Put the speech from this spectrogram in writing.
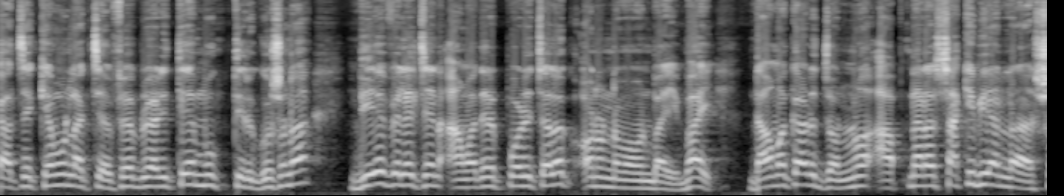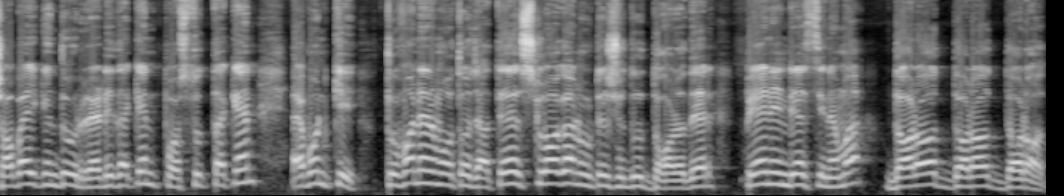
কাছে কেমন লাগছে? ফেব্রুয়ারিতে মুক্তির ঘোষণা দিয়ে ফেলেছেন আমাদের পরিচালক অনন্য মামুন ভাই। ভাই, ধামাকার জন্য আপনারা সাকিবিয়ানরা সবাই কিন্তু রেডি থাকেন, প্রস্তুত থাকেন, এমনকি তুফানের মতো যাতে স্লোগান উঠে শুধু দরদের পেন ইন্ডিয়া সিনেমা দরদ দরদ দরদ।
